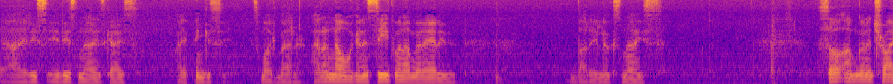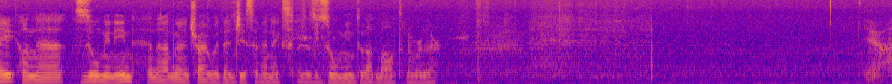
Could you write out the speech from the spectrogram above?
yeah it is it is nice guys. I think it's it's much better. I don't know. We're gonna see it when I'm gonna edit it. But it looks nice. So I'm gonna try on uh, zooming in and then I'm gonna try with the G7X let's zoom into that mountain over there. Yeah.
